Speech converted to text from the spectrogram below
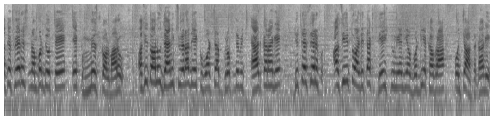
ਅਤੇ ਫਿਰ ਇਸ ਨੰਬਰ ਦੇ ਉੱਤੇ ਇੱਕ ਮਿਸਡ ਕਾਲ ਮਾਰੋ। ਅਸੀਂ ਤੁਹਾਨੂੰ ਦੈਨਿਕ ਸਵੇਰਾ ਦੇ ਇੱਕ WhatsApp ਗਰੁੱਪ ਦੇ ਵਿੱਚ ਐਡ ਕਰਾਂਗੇ, ਜਿੱਥੇ ਸਿਰਫ ਅਸੀਂ ਤੁਹਾਡੇ ਤੱਕ ਦੇਸ਼ ਦੁਨੀਆ ਦੀਆਂ ਵੱਡੀਆਂ ਖਬਰਾਂ ਪਹੁੰਚਾ ਸਕਾਂਗੇ।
